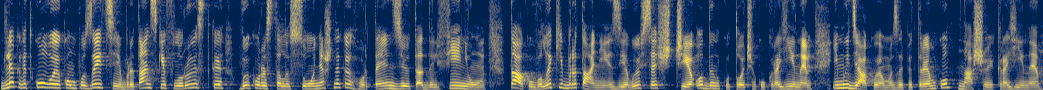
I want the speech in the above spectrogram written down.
Для квіткової композиції британські флористки використали соняшники, гортензію та дельфініум. Так у Великій Британії з'явився ще один куточок України, і ми дякуємо за підтримку нашої країни.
